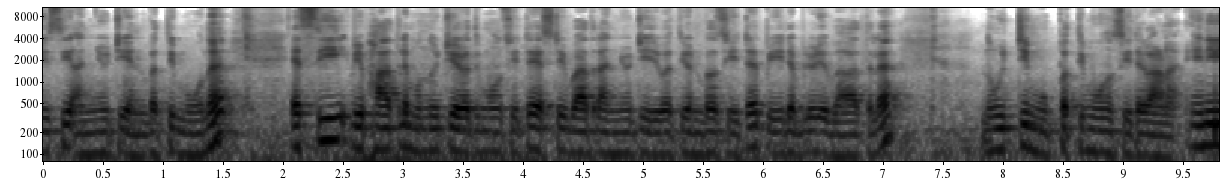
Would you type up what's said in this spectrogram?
ബി സി അഞ്ഞൂറ്റി എൺപത്തി മൂന്ന് എസ് സി വിഭാഗത്തിൽ മുന്നൂറ്റി എഴുപത്തി മൂന്ന് സീറ്റ് എസ് ടി വിഭാഗത്തിൽ അഞ്ഞൂറ്റി ഇരുപത്തി ഒൻപത് സീറ്റ് പി ഡബ്ല്യു ഡി വിഭാഗത്തിൽ നൂറ്റി മുപ്പത്തി മൂന്ന് സീറ്റുകളാണ്. ഇനി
